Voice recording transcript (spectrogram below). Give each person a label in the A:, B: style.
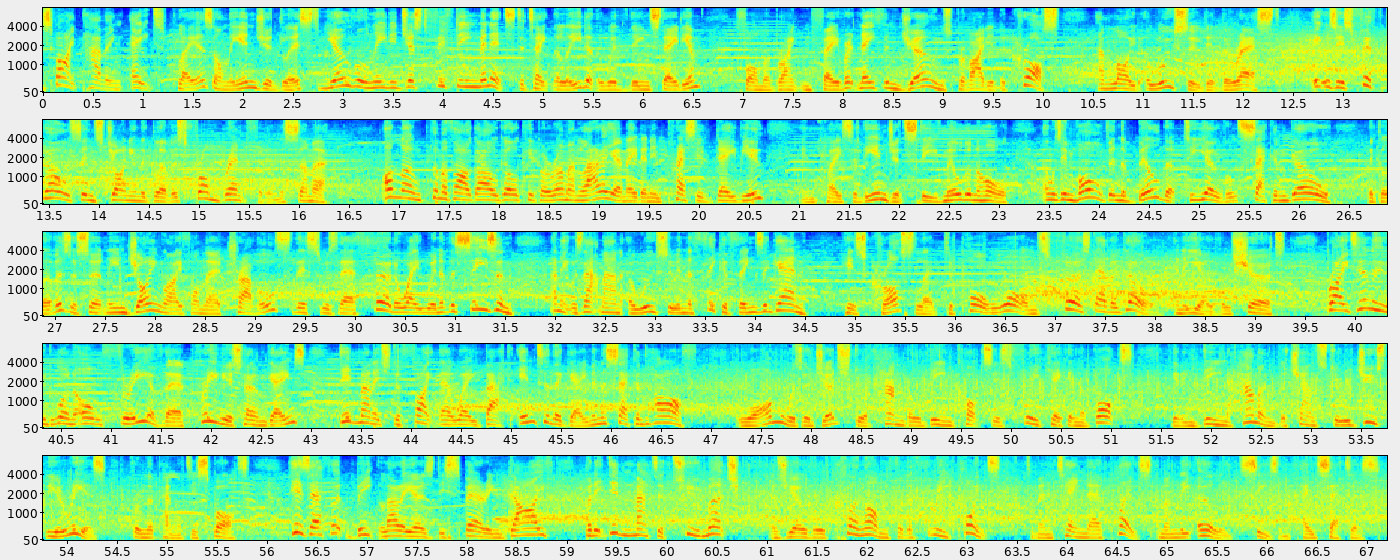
A: Despite having eight players on the injured list, Yeovil needed just 15 minutes to take the lead at the Withdean Stadium. Former Brighton favourite Nathan Jones provided the cross and Lloyd Owusu did the rest. It was his fifth goal since joining the Glovers from Brentford in the summer. On loan, Plymouth Argyle goalkeeper Romain Larrieu made an impressive debut in place of the injured Steve Mildenhall and was involved in the build-up to Yeovil's second goal. The Glovers are certainly enjoying life on their travels. This was their third away win of the season, and it was that man Owusu in the thick of things again. His cross led to Paul Warne's first ever goal in a Yeovil shirt. Brighton, who'd won all three of their previous home games, did manage to fight their way back into the game in the second half. One was adjudged to have handled Dean Cox's free kick in the box, giving Dean Hammond the chance to reduce the arrears from the penalty spot. His effort beat Larrieu's despairing dive, but it didn't matter too much as Yeovil clung on for the three points to maintain their place among the early season pace setters.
